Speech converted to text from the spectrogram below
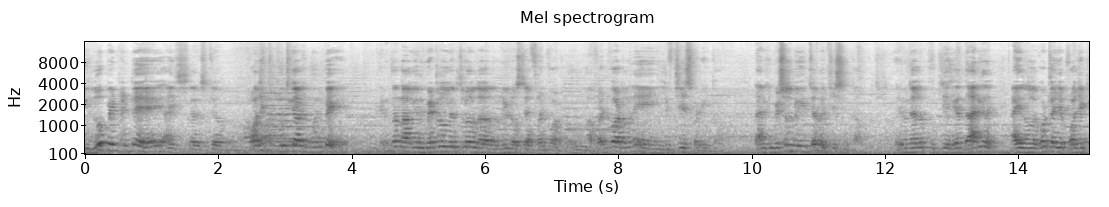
ఈ లోపు ఏంటంటే ప్రాజెక్ట్ పూర్తిగా మునిపే. ఎంత నాలుగైదు మీటర్ల ఎత్తులో నీళ్ళు వస్తాయి ఫ్లడ్ వాటర్. ఆ ఫ్లడ్ వాటర్ని లిఫ్ట్ చేసి పడేయటం దానికి మిషన్ బిగించారు వచ్చేసింది కాలం ఎనిమిది నెలలు పూర్తి చేసి దానికి ఐదు వందల కోట్లు అయ్యే ప్రాజెక్ట్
